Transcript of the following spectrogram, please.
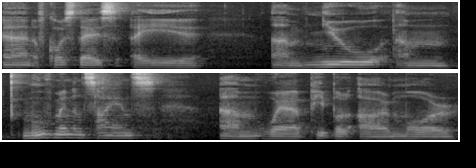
And of course, there's a um, new um, movement in science um, where people are more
